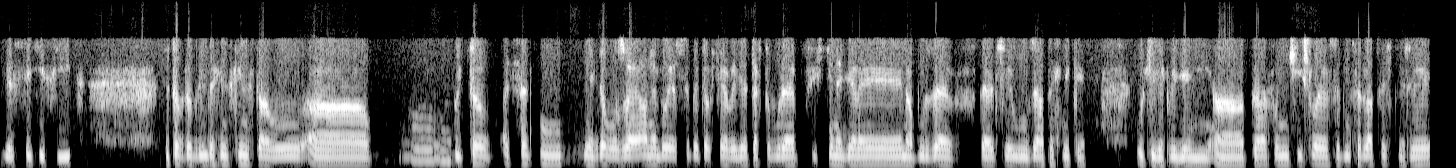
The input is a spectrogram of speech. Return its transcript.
200 tisíc. Je to v dobrým technickém stavu a mm, buď to, ať se někdo ozve, anebo jestli by to chtěl vědět, tak to bude příští neděli na burze v Telči u Muzea techniky. Určitě k vidění. A telefonní číslo je 724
